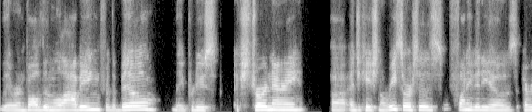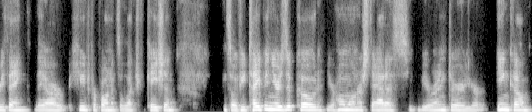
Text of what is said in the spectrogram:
they're involved in lobbying for the bill. They produce extraordinary uh, educational resources, funny videos, everything. They are huge proponents of electrification. And so if you type in your zip code, your homeowner status, your renter, your income,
